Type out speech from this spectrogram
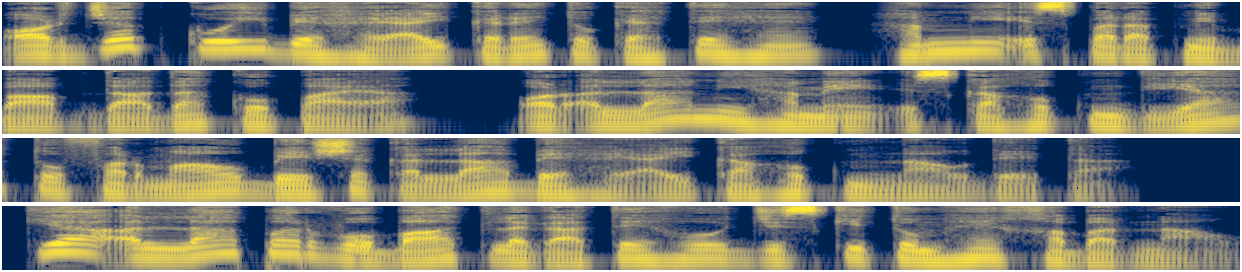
اور جب کوئی بے حیائی کریں تو کہتے ہیں، ہم نے اس پر اپنے باپ دادا کو پایا، اور اللہ نے ہمیں اس کا حکم دیا تو فرماؤ بے شک اللہ بے حیائی کا حکم نہ دیتا۔ کیا اللہ پر وہ بات لگاتے ہو جس کی تمہیں خبر نہ ہو؟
